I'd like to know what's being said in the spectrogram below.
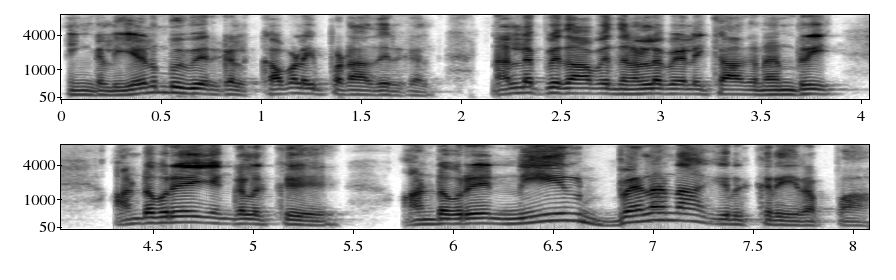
நீங்கள் எழும்புவீர்கள். கவலைப்படாதீர்கள். நல்ல பிதாவை இந்த நல்ல வேலைக்காக நன்றி. ஆண்டவரே எங்களுக்கு ஆண்டவரே நீர் பலனாக இருக்கிறீரப்பா.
